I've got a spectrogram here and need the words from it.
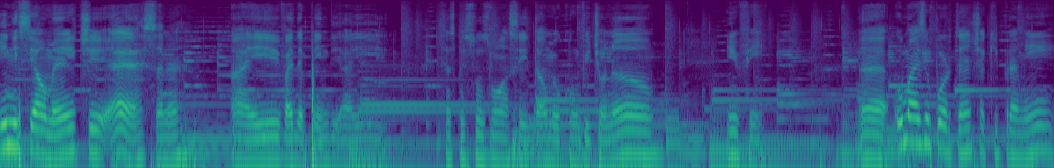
inicialmente é essa, né? Aí vai depender aí se as pessoas vão aceitar o meu convite ou não. Enfim, é, o mais importante aqui para mim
